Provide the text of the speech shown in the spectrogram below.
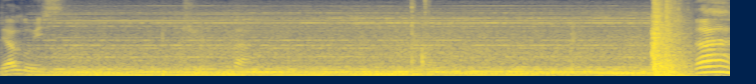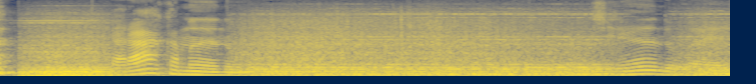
Acender a luz. Dá. Ah! Caraca, mano. Tirando, velho.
